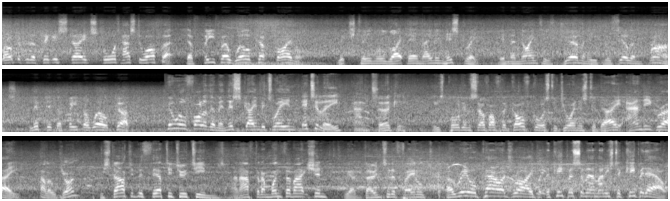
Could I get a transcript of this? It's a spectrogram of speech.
Welcome to the biggest stage sport has to offer, the FIFA World Cup final. Which team will write their name in history? In the 90s, Germany, Brazil and France lifted the FIFA World Cup. Who will follow them in this game between Italy and Turkey? He's pulled himself off the golf course to join us today, Andy Gray. Hello, John. We started with 32 teams, and after a month of action, we are down to the final. A real power drive, but the keeper somehow managed to keep it out.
